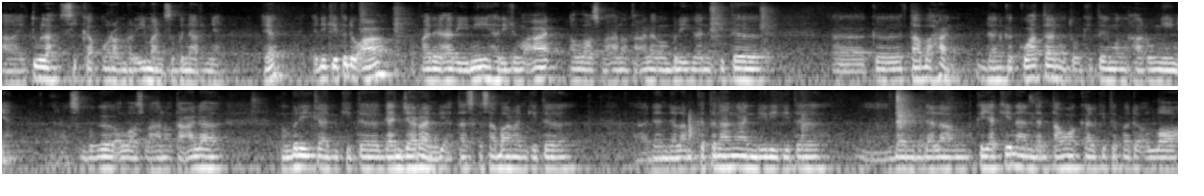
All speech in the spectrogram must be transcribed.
uh, itulah sikap orang beriman sebenarnya ya. Jadi kita doa pada hari ini hari Jumaat Allah Subhanahu taala memberikan kita uh, ketabahan dan kekuatan untuk kita mengharunginya. Uh, semoga Allah Subhanahu taala memberikan kita ganjaran di atas kesabaran kita uh, dan dalam ketenangan diri kita dan dalam keyakinan dan tawakal kita pada Allah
